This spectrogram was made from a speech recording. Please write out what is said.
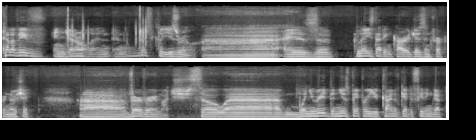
Tel Aviv in general and, and basically Israel uh, is a place that encourages entrepreneurship uh, very, very much. So uh, when you read the newspaper, you kind of get the feeling that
